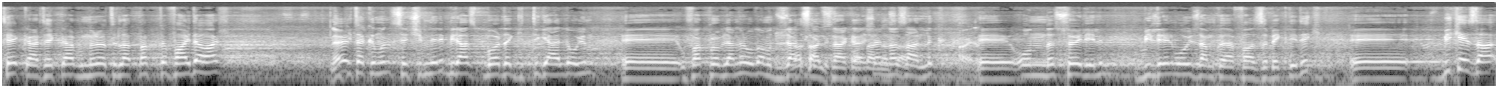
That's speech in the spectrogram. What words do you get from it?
Tekrar tekrar bunları hatırlatmakta fayda var. İki takımın seçimleri biraz bu arada gitti geldi oyun e, ufak problemler oldu ama düzelttik hepsini arkadaşlar. Nazarlık. E, onu da söyleyelim, bildirelim. O yüzden bu kadar fazla bekledik. E, bir kez daha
